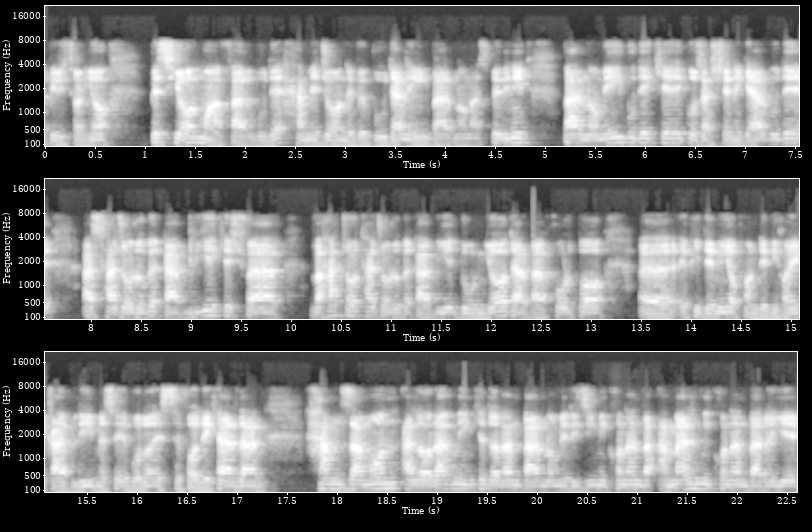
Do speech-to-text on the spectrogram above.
بریتانیا بسیار موفق بوده همه جانبه بودن این برنامه است. ببینید برنامه ای بوده که گذشته نگر بوده از تجارب قبلی کشور و حتی تجارب قبلی دنیا در برخورد با اپیدمی یا پاندمی های قبلی مثل ابولا استفاده کردن. همزمان علا رقم این که دارن برنامه ریزی می‌کنن و عمل می‌کنن برای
